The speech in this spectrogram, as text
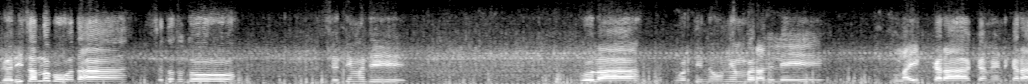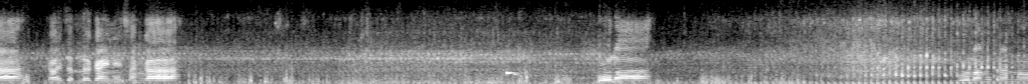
घरी चाललो भाऊ आता. शेतात होतो. शेतीमध्ये. बोला. वरती नऊ नंबर आलेले. लाईक करा कमेंट करा. काय चाललं काय नाही सांगा. बोला. बोला मित्रांनो.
